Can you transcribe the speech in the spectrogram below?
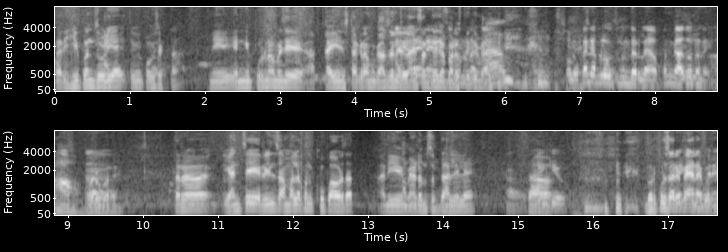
तर ही पण जोडी आहे तुम्ही पाहू शकता. मी यांनी पूर्ण म्हणजे काही इंस्टाग्राम गाजवलेलं आहे सध्याच्या परिस्थितीमध्ये. लोकांनी आपलं उचलून धरलंय आपण गाजवलं नाही. हा हा बरोबर आहे. तर अ, यांचे रील्स आम्हाला पण खूप आवडतात. आणि मॅडम सुद्धा आलेले आहे. थँक्यू भरपूर सारे फॅन आहे पण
